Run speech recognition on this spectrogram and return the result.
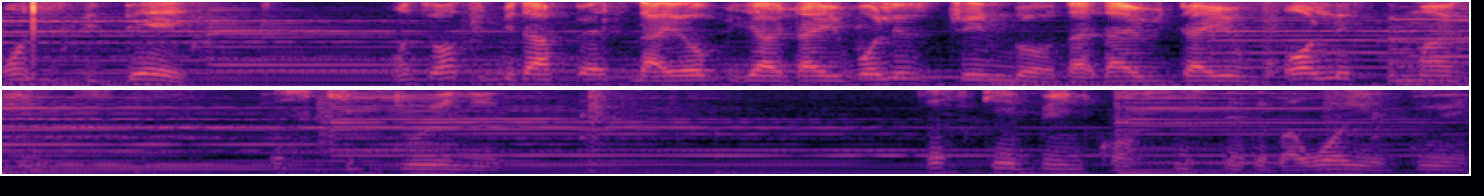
want to be there. You want to, want to be that person that you've, that you've always dreamed of that, that, that you've always imagined. Just keep doing it. Just keep being consistent about what you're doing.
